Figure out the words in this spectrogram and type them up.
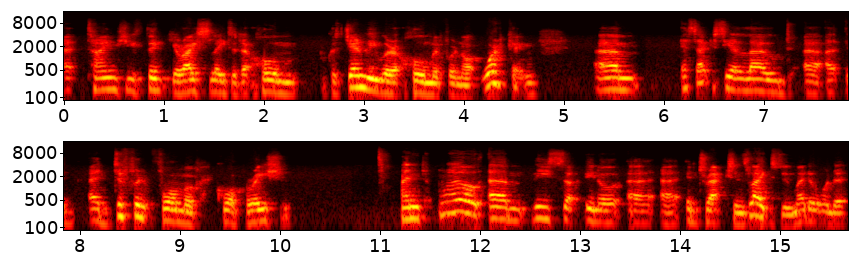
at times you think you're isolated at home, because generally we're at home if we're not working, um, it's actually allowed a, a, different form of cooperation. And while um, these, uh, you know, uh, uh, interactions like Zoom, I don't want to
